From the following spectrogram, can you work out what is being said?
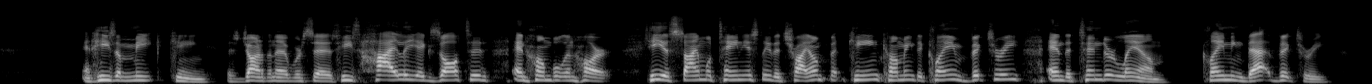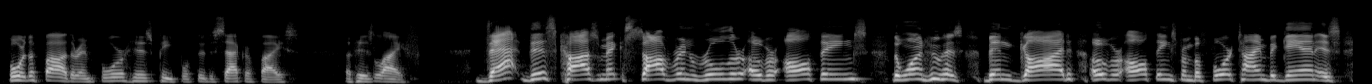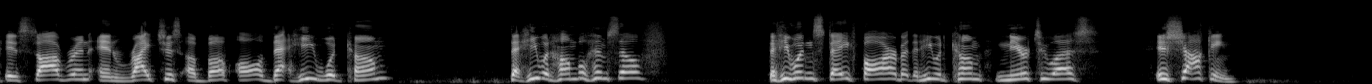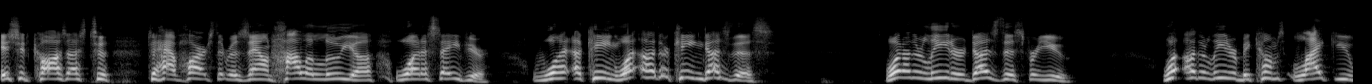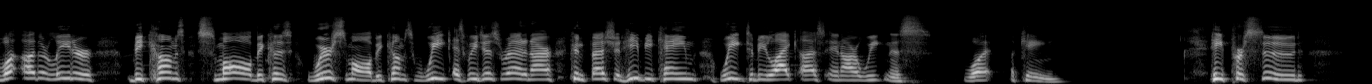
and he's a meek king. As Jonathan Edwards says, he's highly exalted and humble in heart. He is simultaneously the triumphant king coming to claim victory and the tender lamb claiming that victory for the Father and for his people through the sacrifice of his life that this cosmic sovereign ruler over all things, the one who has been God over all things from before time began, is, is sovereign and righteous above all, that he would come, that he would humble himself, that he wouldn't stay far, but that he would come near to us, is shocking. It should cause us to, to have hearts that resound, Hallelujah, what a Savior. What a king. What other king does this? What other leader does this for you? What other leader becomes like you? What other leader becomes small because we're small, becomes weak, as we just read in our confession? He became weak to be like us in our weakness. What a king. He pursued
